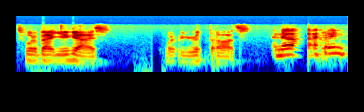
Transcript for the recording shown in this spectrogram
So, what about you guys? What are your thoughts? No, I think,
